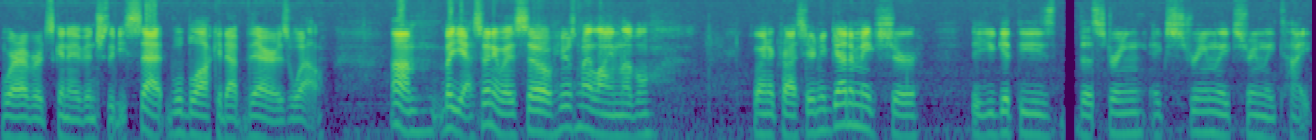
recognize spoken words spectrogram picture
wherever it's going to eventually be set, we'll block it up there as well. Um, but yeah, so anyway, so here's my line level going across here. And you got to make sure that you get these the string extremely, extremely tight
